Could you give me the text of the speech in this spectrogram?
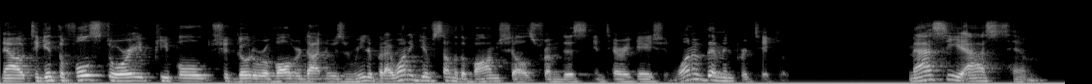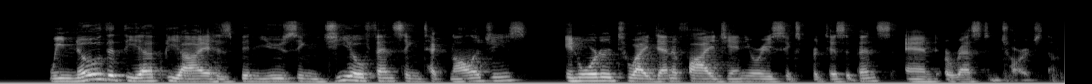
Now, to get the full story, people should go to revolver.news and read it, but I want to give some of the bombshells from this interrogation. One of them in particular. Massey asked him, We know that the FBI has been using geofencing technologies in order to identify January 6 participants and arrest and charge them.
